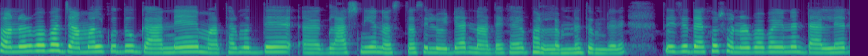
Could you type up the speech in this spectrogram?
সনর বাবা জামাল কুদু গানে মাথার মধ্যে গ্লাস নিয়ে নাচতেছিল, ওইটা না দেখায় পারলাম না তোমরা তো এই যে দেখো সনর বাবা এনে ডালের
